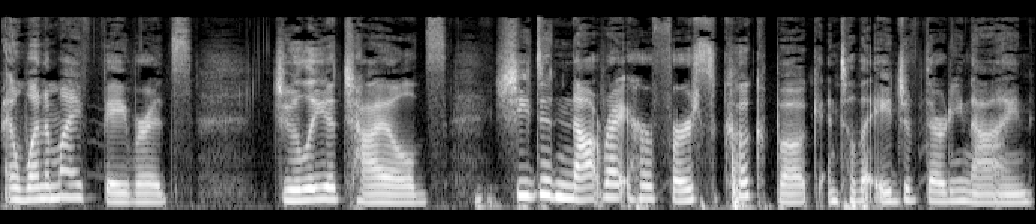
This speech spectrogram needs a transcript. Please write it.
And one of my favorites, Julia Childs, she did not write her first cookbook until the age of 39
